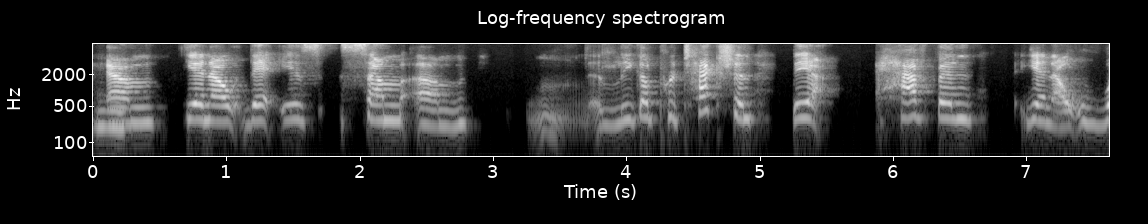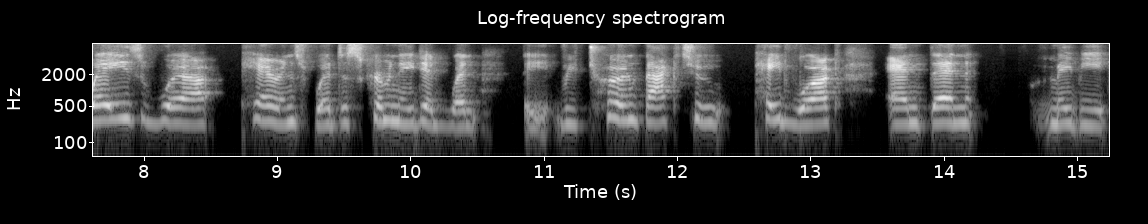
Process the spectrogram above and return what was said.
mm-hmm. um, you know there is some um, legal protection there have been you know ways where parents were discriminated when they return back to paid work and then maybe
